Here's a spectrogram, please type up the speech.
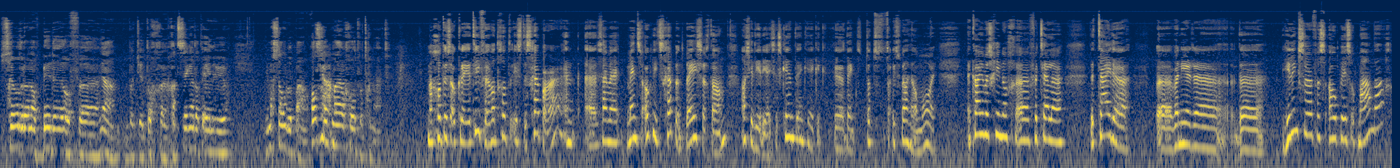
Schilderen of bidden of ja, dat je toch gaat zingen dat ene uur. Je mag zelf bepalen. Als Ja. God maar groot wordt gemaakt. Maar God is ook creatief, hè? want God is de schepper. En eh, zijn wij mensen ook niet scheppend bezig dan, als je de Heer Jezus kent, denk ik. Ik eh, denk, dat is wel heel mooi. En kan je misschien nog eh, vertellen de tijden wanneer de, de healing service open is op maandag?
